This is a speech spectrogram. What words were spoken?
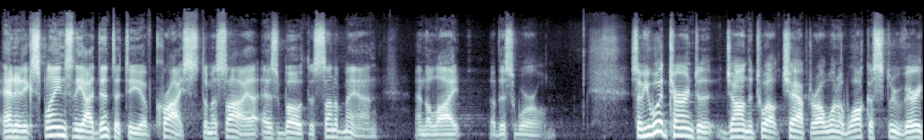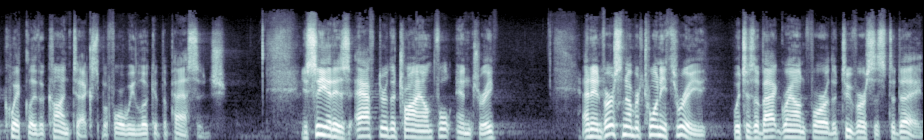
and it explains the identity of Christ, the Messiah, as both the Son of Man and the light of this world. So, if you would turn to John, the 12th chapter, I want to walk us through very quickly the context before we look at the passage. You see, it is after the triumphal entry. And in verse number 23, which is a background for the two verses today,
